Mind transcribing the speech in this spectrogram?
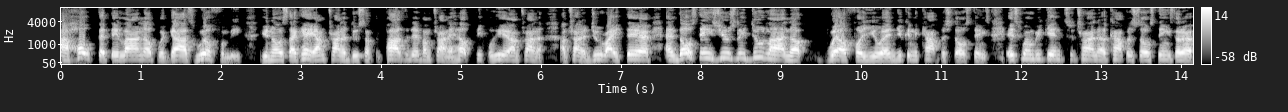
I hope that they line up with God's will for me. You know, it's like, hey, I'm trying to do something positive. I'm trying to help people here. I'm trying to, I'm trying to do right there. And those things usually do line up well for you and you can accomplish those things. It's when we get into trying to accomplish those things that are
